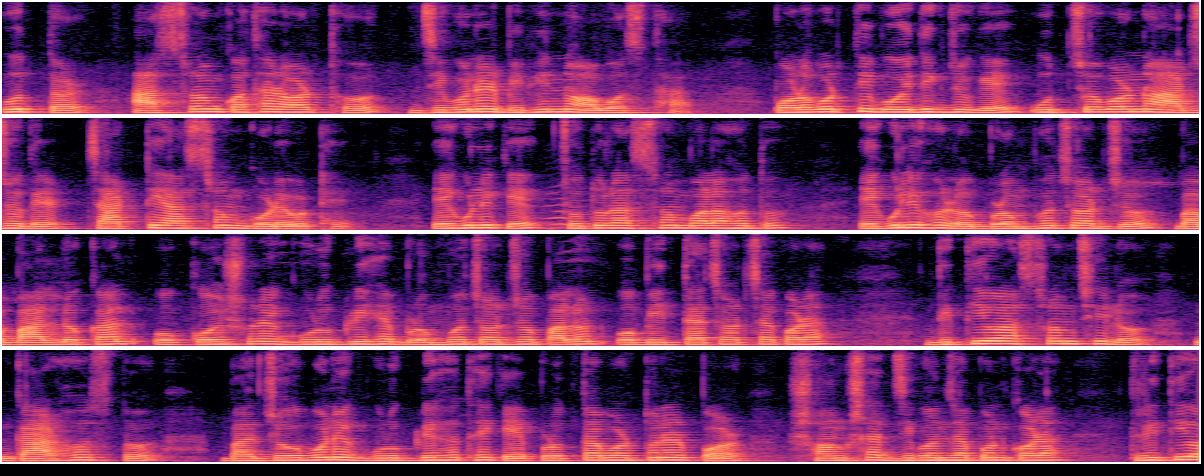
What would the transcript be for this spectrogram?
উত্তর, আশ্রম কথার অর্থ জীবনের বিভিন্ন অবস্থা। পরবর্তী বৈদিক যুগে উচ্চবর্ণ আর্যদের চারটি আশ্রম গড়ে ওঠে। এগুলিকে চতুরাশ্রম বলা হতো। এগুলি হলো ব্রহ্মচর্য বা বাল্যকাল ও কৈশোরে গুরুগৃহে ব্রহ্মচর্য পালন ও বিদ্যাচর্চা করা। দ্বিতীয় আশ্রম ছিল গার্হস্থ বা যৌবনে গুরুগৃহ থেকে প্রত্যাবর্তনের পর সংসার জীবনযাপন করা। তৃতীয়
